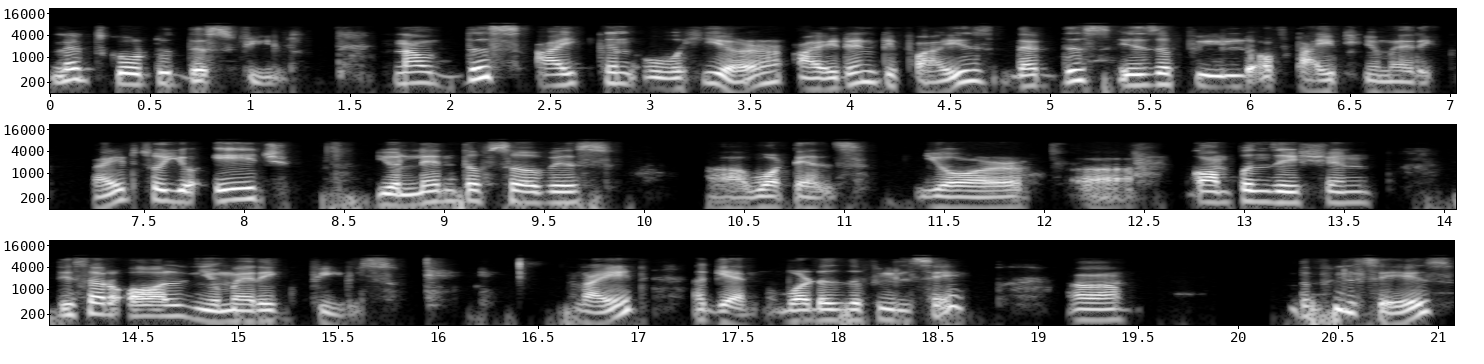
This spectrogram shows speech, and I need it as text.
let's go to this field now this icon over here identifies that this is a field of type numeric right? So your age your length of service uh, what else? Your uh, compensation. These are all numeric fields right? Again what does the field say? Uh, the field says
